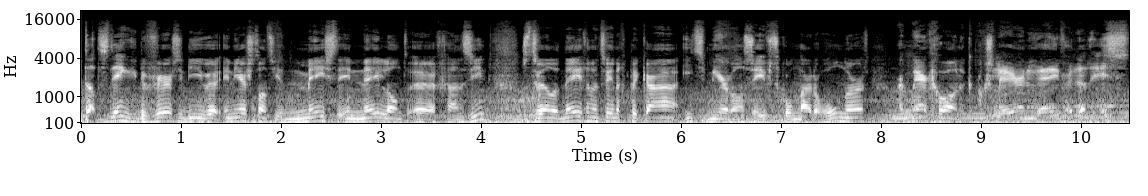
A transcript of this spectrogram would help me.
Dat is denk ik de versie die we in eerste instantie het meeste in Nederland uh, gaan zien. Dus 229 pk, iets meer dan 7 seconden naar de 100. Maar ik merk gewoon, ik accelereer nu even. Dat is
